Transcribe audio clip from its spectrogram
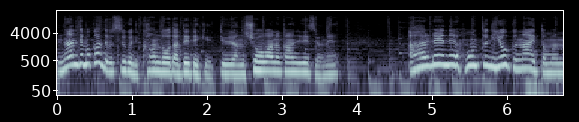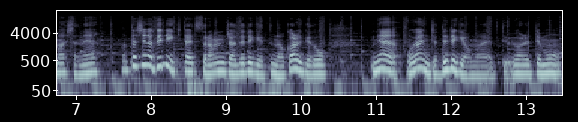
何でもかんでもすぐに感動だ、出てけっていうあの昭和の感じですよね。あれね、本当に良くないと思いましたね。私が出て行きたいって言ったら、うん、じゃあ出てけってのはわかるけど、ね、親にじゃあ出てけお前って言われても、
